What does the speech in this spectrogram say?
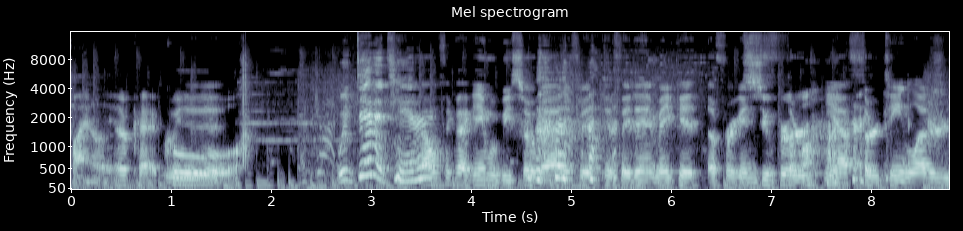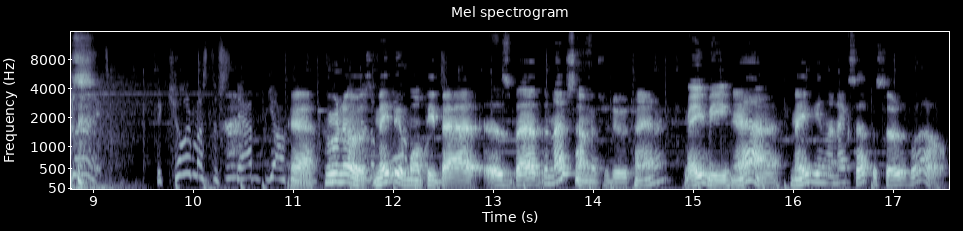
Finally. Okay, We did cool. We did it, Tanner! I don't think that game would be so bad if it if they didn't make it a friggin' Super thir- long. yeah, thirteen letters. The killer must have stabbed Byakuya. Yeah, who knows? Maybe it won't be bad as bad the next time if you do it, Tanner. Maybe. Yeah, maybe in the next episode as well.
